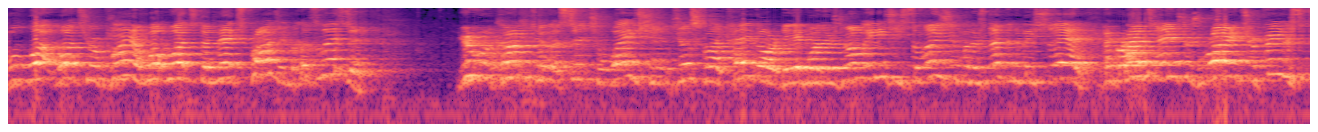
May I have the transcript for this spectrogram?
Well, what, what's your plan? What, what's the next project? Because listen, you're going to come to a situation just like Hagar did, where there's no easy solution, where there's nothing to be said, and perhaps the answer's right at your fingers,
